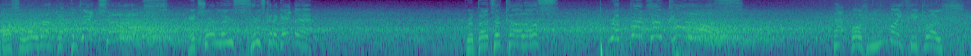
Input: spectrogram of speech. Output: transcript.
Barcelona get the great chance! It's run loose. Who's going to get there? Roberto Carlos. Roberto Carlos! That was mighty close.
